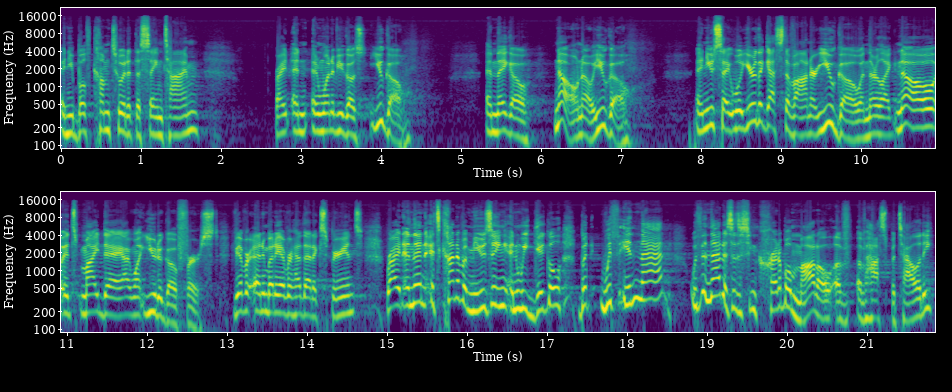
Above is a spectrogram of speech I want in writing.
and you both come to it at the same time right? And, and one of you goes you go. And they go no no you go and you say, "Well, you're the guest of honor, you go." And they're like, "No, it's my day. I want you to go first. Have you ever anybody ever had that experience? Right? And then it's kind of amusing and we giggle, but within that, within that is this incredible model of, of hospitality.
